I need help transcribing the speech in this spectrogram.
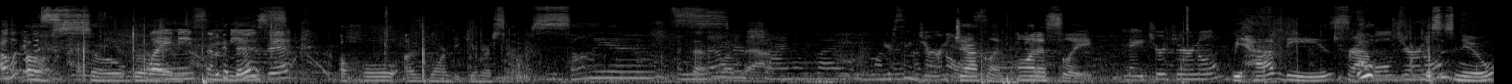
Oh, look at Oh, this. so good. Play me some Look at this. music. A whole Usborne beginner set of science. I love that. Here's some journals. Jacqueline, honestly, Nature journal. we have these. Travel Ooh, journal. This is new.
